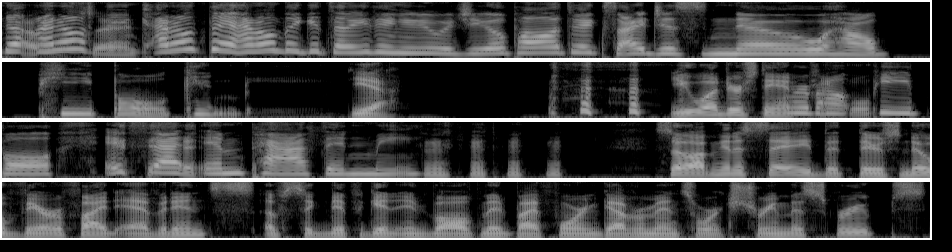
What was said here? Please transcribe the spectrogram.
No, will I don't say. think I don't think I don't think it's anything to do with geopolitics. I just know how people can be. Yeah, you understand people. about people. It's that empath in me. so I'm going to say that there's no verified evidence of significant involvement by foreign governments or extremist groups,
